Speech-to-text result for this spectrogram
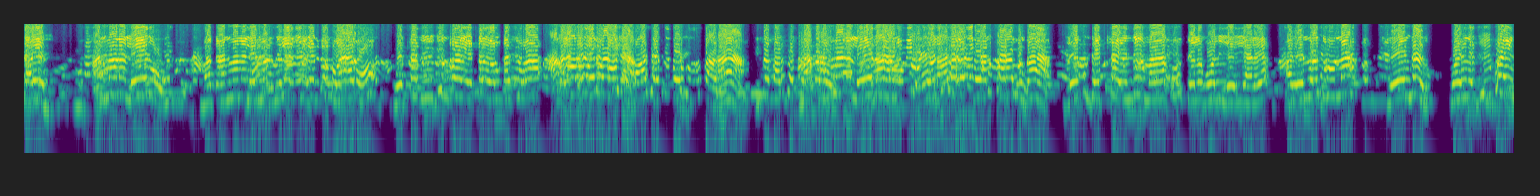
సరే అనుమానం లేదు మాకు అనుమానం లేదు మా పిల్లలు ఎట్లా వారు ఎట్లా తిరిగిండ్రో ఎట్లా దొరకచ్చువా ఇంత పరిస్థితి మాకు అనుమానం లేదు పోలీసులని కలపాలి. లేకుంటే ఎట్లా అయింది మాకు తెలగోలు చేయాలి అది ఎన్ని రోజులు ఉన్నా ఏం కాదు పోయిన జీపోయింది పోయింది అయితే సార్ సార్ మేము ఇట్లా జరుగుతుంది ఇంకొక భయం ఉండేటట్టు చేయాలి సార్ మీరు ఇంకొక భయం ఉండేటట్టు చేయాలి ఆ, అంతేగాని భయం ఉండాలి. భయం అన్నా లేదు. వాడోడు పోయినందుకు ఏస్తే ఇంకొకరు పోయి నేర్చుకుంటారు. నేర్చుకుంటారు. దుకాణంలో నాశనం చేస్తారు.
